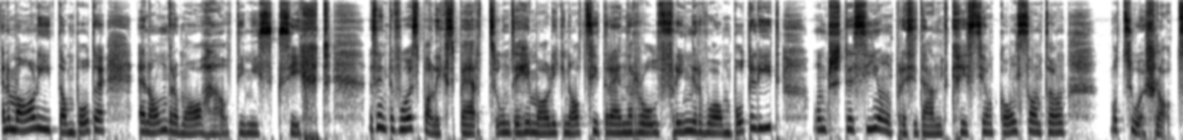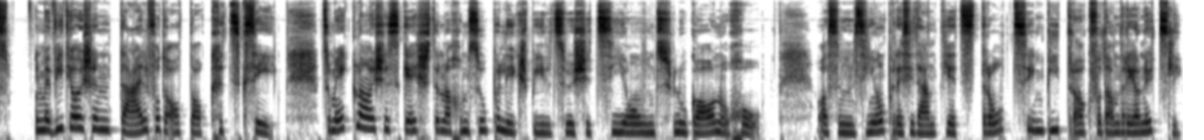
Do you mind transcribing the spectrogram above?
Ein Mann liegt am Boden, ein anderer Mann hält ihm ins Gesicht. Es sind der Fußballexperte und ehemalige Nazi-Trainer Rolf Fringer, der am Boden liegt, und der Sion-Präsident Christian Constantin, der zuschlägt. Im Video ist ein Teil der Attacke zu sehen. Zum Eklat ist es gestern nach dem Super League-Spiel zwischen Sion und Lugano gekommen. Was dem Sion-Präsident jetzt droht, im Beitrag von Andrea Nützli.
